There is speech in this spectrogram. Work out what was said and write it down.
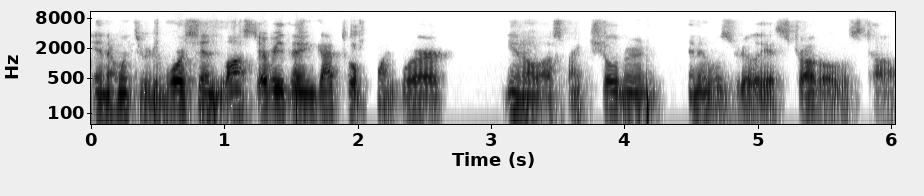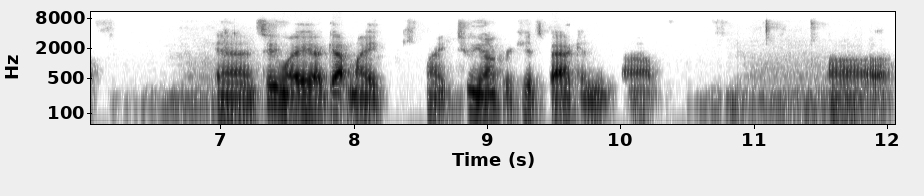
and I went through divorce and lost everything, got to a point where, you know, lost my children. And it was really a struggle. It was tough. And so anyway, I got my, my two younger kids back and, um, uh, oh,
